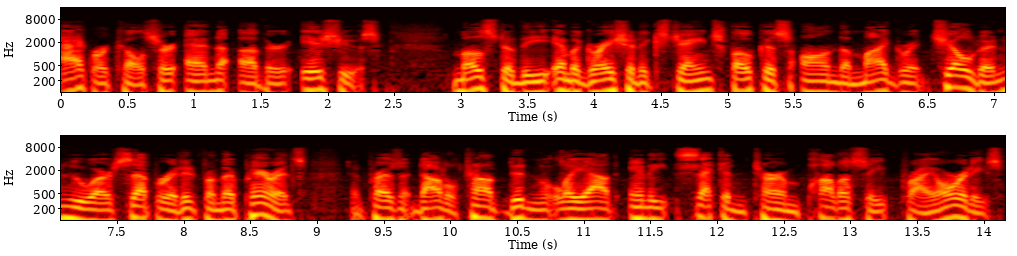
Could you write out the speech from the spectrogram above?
agriculture and other issues. Most of the immigration exchange focus on the migrant children who are separated from their parents, and President Donald Trump didn't lay out any second term policy priorities.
